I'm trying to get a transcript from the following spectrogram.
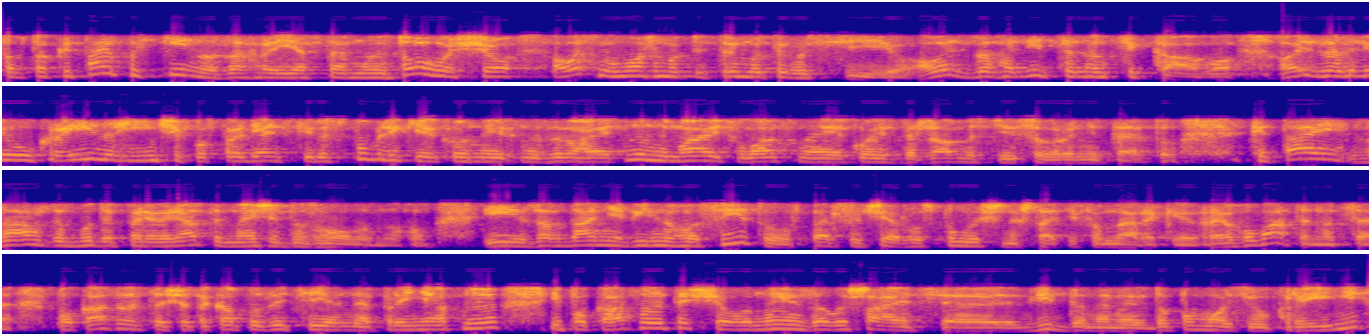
Тобто Китай постійно заграє з темою того, що а ось ми можемо підтримати Росію, а ось взагалі це нам цікаво. А ось взагалі Україна і інші пострадянські республіки, як вони їх називають, ну не мають власне якоїсь державності і суверенітету. Китай завжди буде перевіряти межі дозволеного, і завдання вільного світу, в першу чергу Сполучених Штатів Америки, реагувати на це, показувати, що така позиція неприйнятною, і показувати, що вони залишаються відданими допомозі Україні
